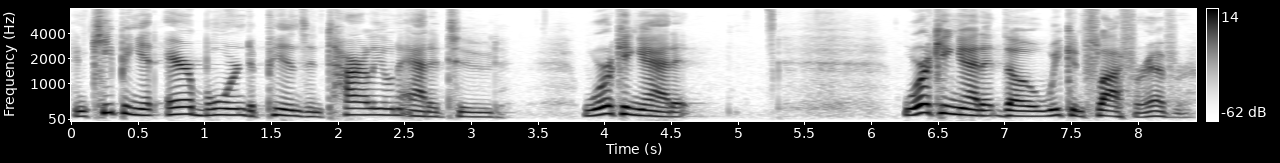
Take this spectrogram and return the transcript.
and keeping it airborne depends entirely on attitude. Working at it, working at it though, we can fly forever.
